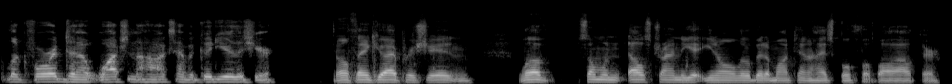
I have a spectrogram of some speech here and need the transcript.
look forward to watching the Hawks have a good year this year. No, thank you. I appreciate it, and love someone else trying to get you know a little bit of Montana high school football out there.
